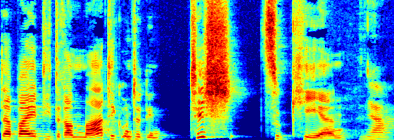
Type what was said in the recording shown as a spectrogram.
dabei die Dramatik unter den Tisch zu kehren. Ja.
